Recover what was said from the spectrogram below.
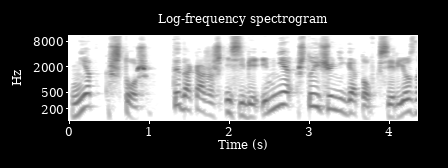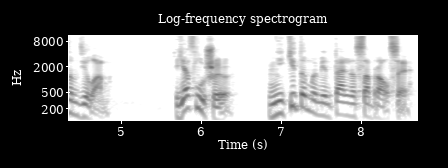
Нет – что ж, ты докажешь и себе, и мне, что еще не готов к серьезным делам». «Я слушаю». Никита моментально собрался –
